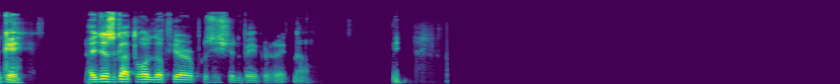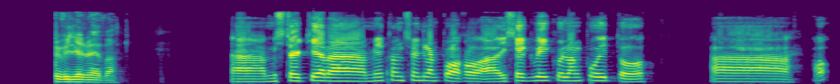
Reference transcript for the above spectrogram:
Okay, I just got hold of your position paper right now. Villanueva. Ah, Mr. Chair, ah, may concern lang po ako. Ah, i-segue ko lang po ito. O-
